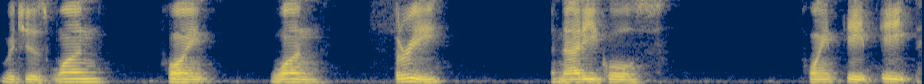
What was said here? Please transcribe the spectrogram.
which is 1.13, and that equals 0.88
